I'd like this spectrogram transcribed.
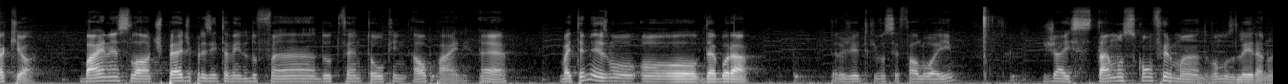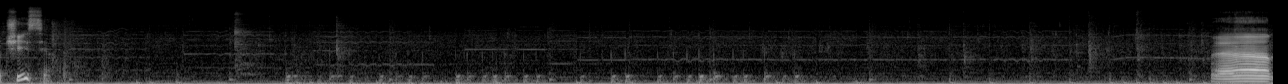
Aqui, ó. Binance Launchpad apresenta a venda do fan, do fan token Alpine. É. Vai ter mesmo, o, Débora. Pelo jeito que você falou aí, já estamos confirmando. Vamos ler a notícia? Uh,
